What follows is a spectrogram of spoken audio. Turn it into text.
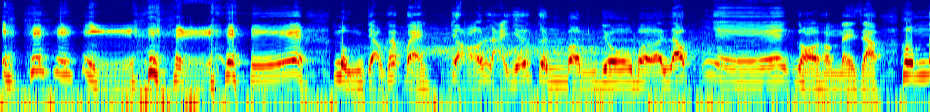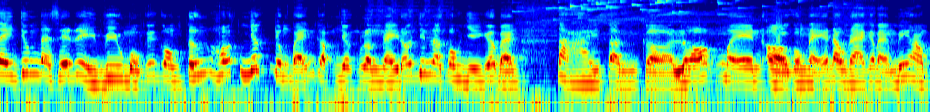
Mừng chào các bạn trở lại với kênh bầm vô bờ lóc nghe Rồi hôm nay sao? Hôm nay chúng ta sẽ review một cái con tướng hot nhất trong bản cập nhật lần này Đó chính là con gì các bạn? Tài tình cờ lót man Ờ con này ở đâu ra các bạn biết không?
